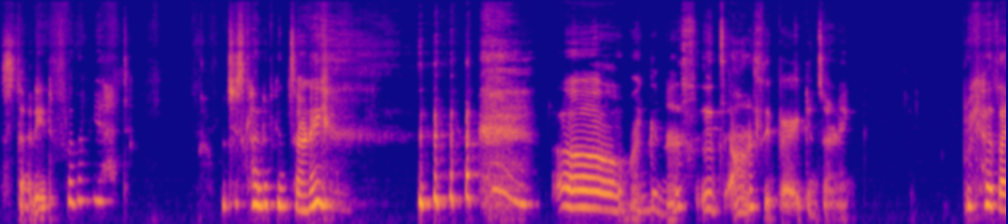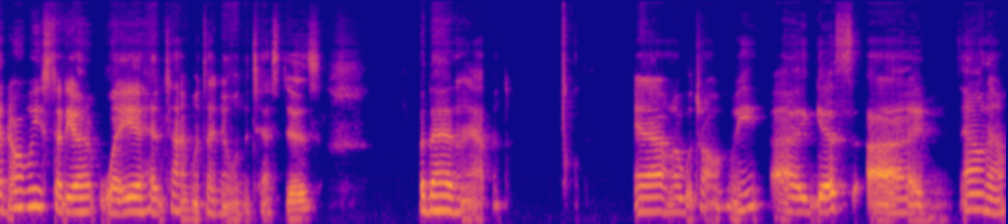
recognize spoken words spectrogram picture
studied for them yet, which is kind of concerning. oh my goodness, it's honestly very concerning. Because I normally study way ahead of time once I know when the test is, but that hasn't happened. And I don't know what's wrong with me. I guess I, I don't know.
